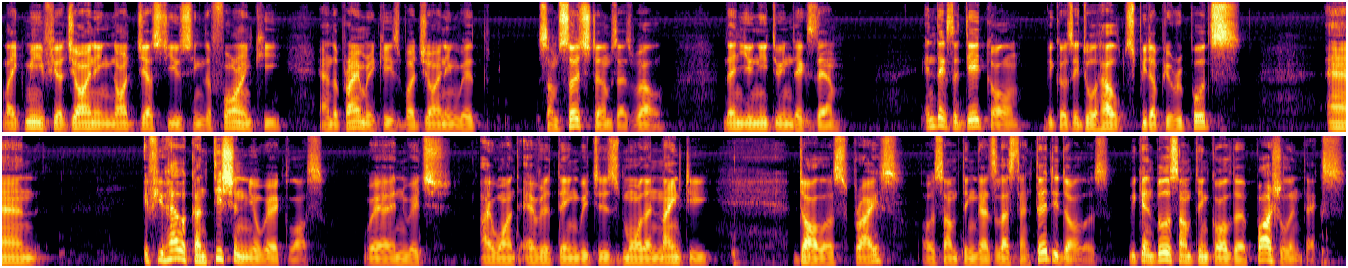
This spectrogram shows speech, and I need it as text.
Like me, if you're joining not just using the foreign key and the primary keys, but joining with some search terms as well, then you need to index them. Index the date column because it will help speed up your reports. And if you have a condition in your where clause, where in which I want everything which is more than $90 price or something that's less than $30, we can build something called a partial index.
